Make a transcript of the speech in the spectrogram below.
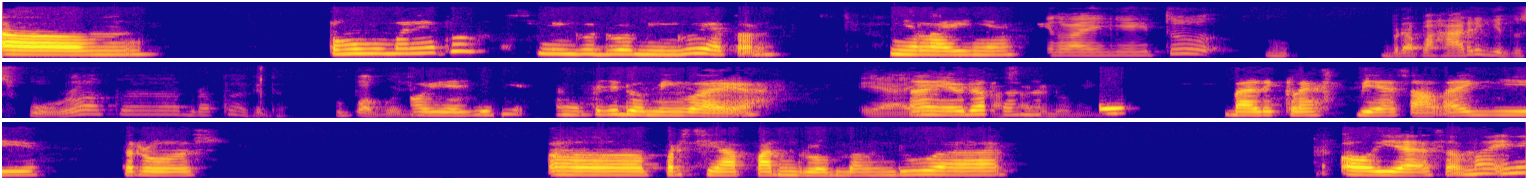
um, pengumumannya tuh seminggu dua minggu ya ton nilainya. Nilainya itu berapa hari gitu? 10 apa berapa gitu? Lupa gue juga. Oh iya, jadi anggap aja dua minggu lah ya. Ya, Nah ya udah kan, balik les biasa lagi. Terus eh, persiapan gelombang dua. Oh iya, sama ini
